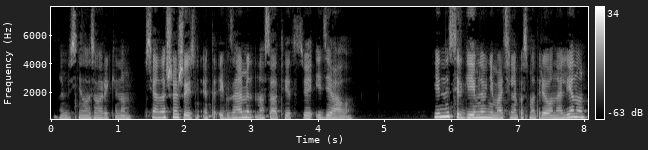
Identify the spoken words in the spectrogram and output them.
— объяснила Заворыкина. «Вся наша жизнь — это экзамен на соответствие идеала. Инна Сергеевна внимательно посмотрела на Лену,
